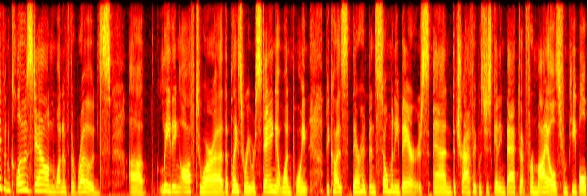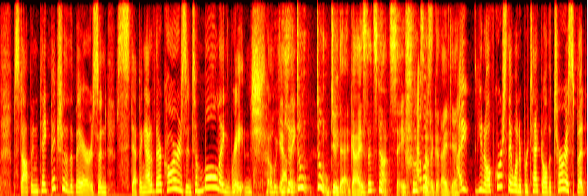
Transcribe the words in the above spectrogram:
even closed down one of the roads uh, leading off to our uh, the place where we were staying at one point because there had been so many bears and the traffic was just getting backed up for miles from people stopping to take pictures of the bears and stepping out of their cars into mauling range. So yeah, Yeah, they- don't don't do that, guys. That's not safe. That's that was- not a good idea. I, you know, of course they want to protect all the tourists, but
